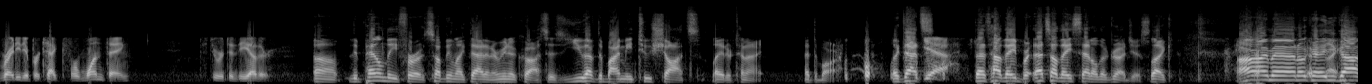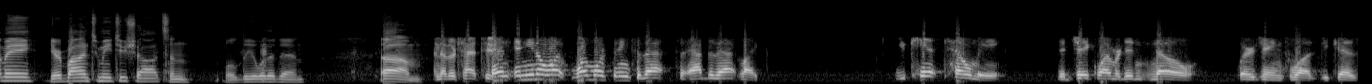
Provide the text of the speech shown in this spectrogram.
ready to protect for one thing, Stewart to the other. Uh, the penalty for something like that in arena cross is you have to buy me two shots later tonight at the bar. Like that's Yeah. That's how they that's how they settle their grudges. Like, all right, man, okay, you got me. You're buying to me two shots, and we'll deal with it then. Another tattoo. And and you know what? One more thing to that to add to that, like you can't tell me that Jake Weimer didn't know where James was because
